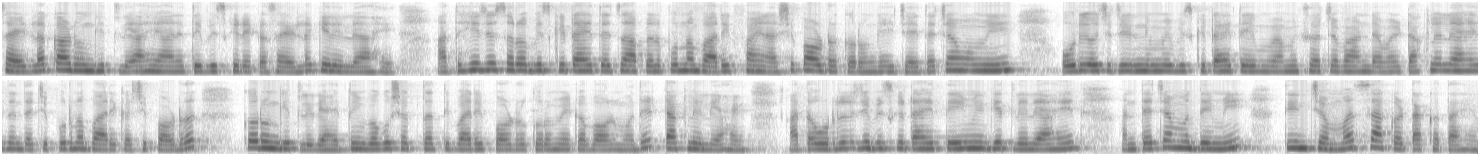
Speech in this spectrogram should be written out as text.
साईडला काढून घेतली आहे आणि ते बिस्किट एका साईडला केलेले आहे. आता हे जे सर्व बिस्किट आहे त्याचं आपल्याला पूर्ण बारीक फाईन अशी पावडर करून घ्यायची आहे. त्याच्यामुळे मी ओरिओचे जे निम्मे बिस्किट आहे ते मिक्सरच्या भांड्यामध्ये टाकलेले आहेत आणि त्याची पूर्ण बारीक अशी पावडर करून घेतलेली आहे. तुम्ही बघू शकता ती बारीक पावडर करून मी एका बाउलमध्ये टाकलेली आहे. आता उरलेले जे बिस्किट आहे ते मी घेतलेले आहेत. आणि त्याच्यामध्ये मी तीन चम्मच साखर टाकत आहे.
